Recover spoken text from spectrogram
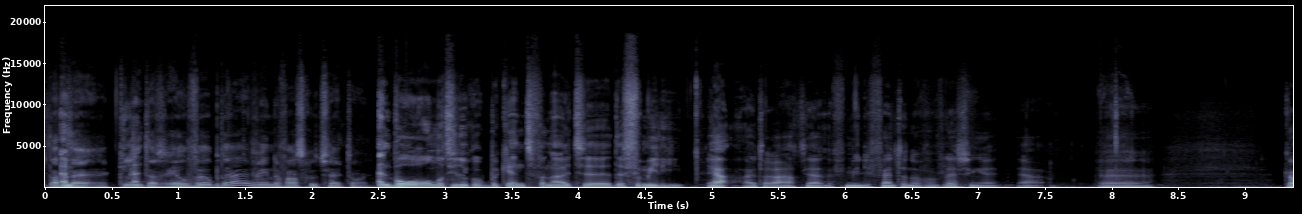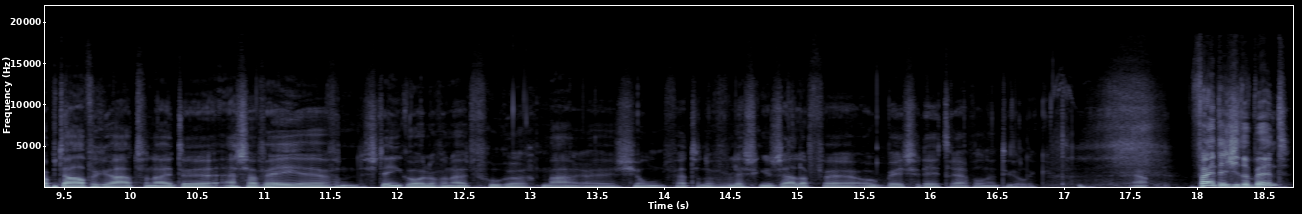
Dat En- eh, klinkt als heel veel bedrijven in de vastgoedsector. En Borrel natuurlijk ook bekend vanuit eh, de familie. Ja, uiteraard. Ja, de familie Ventenow van Vlissingen. Ja, eh, kapitaal vergaat vanuit de SHV, eh, van de steenkolen vanuit vroeger. Maar eh, John Ventenow van Vlissingen zelf eh, ook BCD Travel natuurlijk. Fijn dat je er bent.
